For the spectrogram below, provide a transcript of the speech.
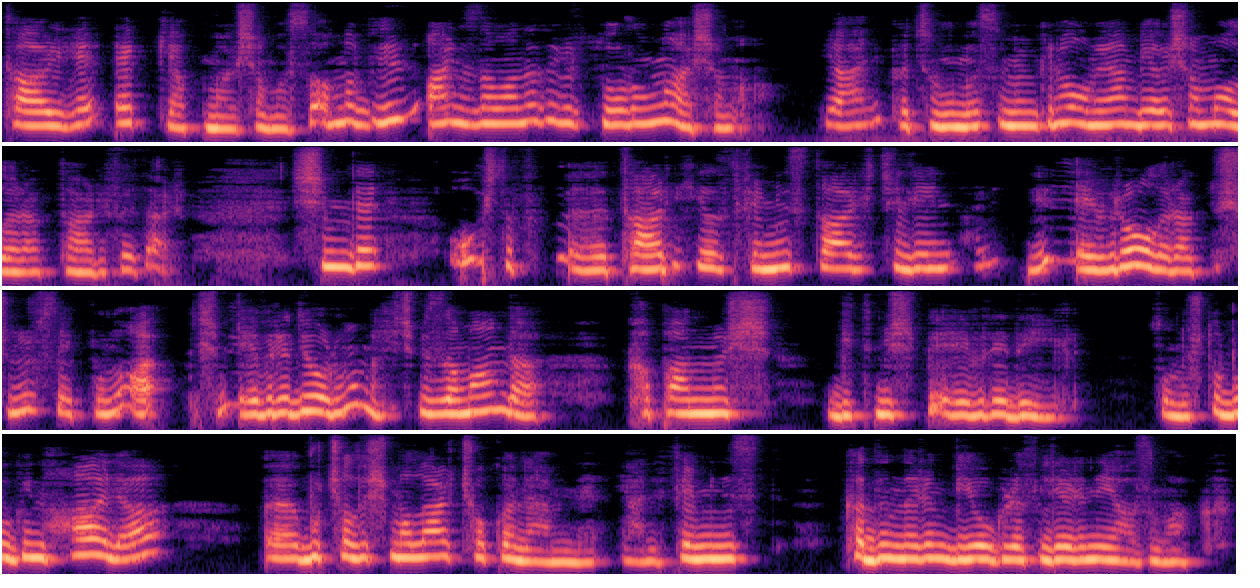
tarihe ek yapma aşaması ama bir aynı zamanda da bir zorunlu aşama. Yani kaçınılması mümkün olmayan bir aşama olarak tarif eder. Şimdi o işte e, tarih yazı, feminist tarihçiliğin hani bir evre olarak düşünürsek bunu şimdi evre diyorum ama hiçbir zaman da kapanmış, bitmiş bir evre değil. Sonuçta bugün hala e, bu çalışmalar çok önemli. Yani feminist kadınların biyografilerini yazmak,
